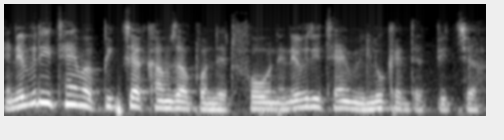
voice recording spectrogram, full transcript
And every time a picture comes up on that phone and every time we look at that picture,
